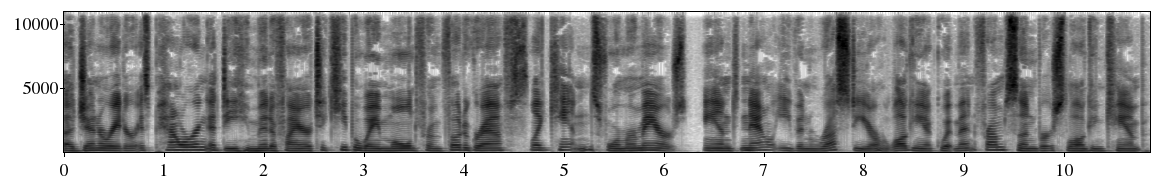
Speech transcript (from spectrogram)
A generator is powering a dehumidifier to keep away mold from photographs like Canton's former mayors, and now even rustier logging equipment from Sunburst Logging Camp.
